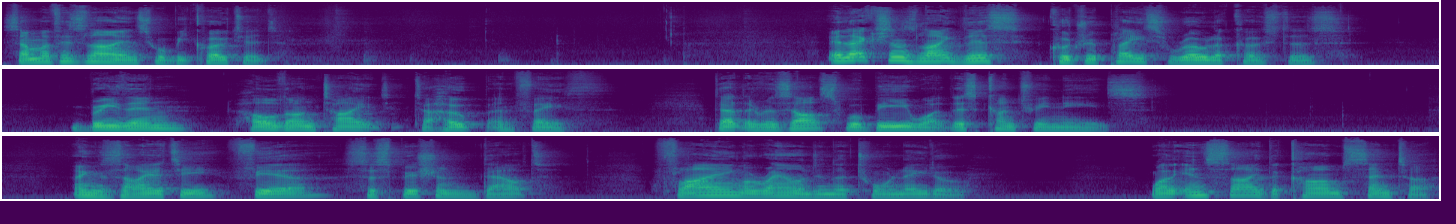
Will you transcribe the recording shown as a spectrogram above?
Some of his lines will be quoted. Elections like this could replace roller coasters. Breathe in, hold on tight to hope and faith that the results will be what this country needs. Anxiety, fear, suspicion, doubt, flying around in the tornado, while inside the calm center,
